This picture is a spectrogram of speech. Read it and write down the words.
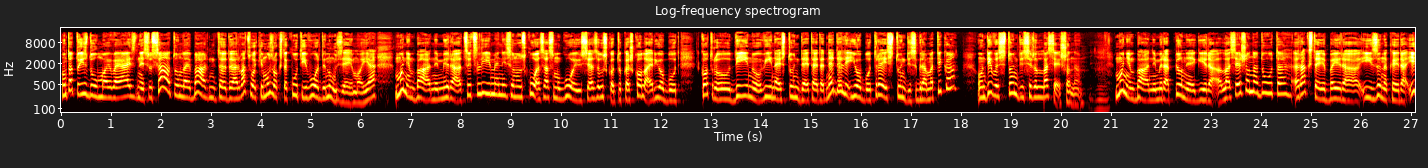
un tad tu izdomāji, vai aiznes uz sātu, un lai bērni ar vecākiem uzraksta, ko tie vārdi nozīmē. Ja? Manim bērnam ir cits līmenis, un uz ko es esmu gojusi. Es uzskatu, ka skolā ir jābūt katru dienu vienai stundai, tātad nedēļa, jābūt trīs stundas gramatikā un divas stundas ir lasēšana. Mhm. Muņiem bērniem ir pilnīgi ir lasēšana dūta, rakstēba ir īzina, ka ir Y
